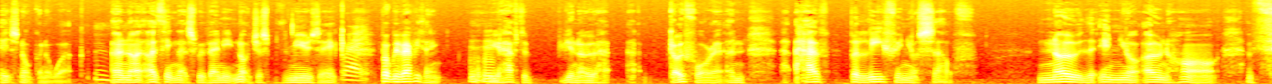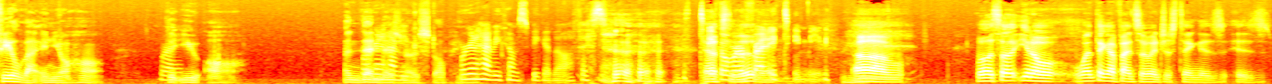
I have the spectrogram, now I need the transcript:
it's not going to work. And I, I think that's with any, not just with music, Right. but with everything. Mhm. You have to, you know, ha- ha- go for it and have belief in yourself. Know that in your own heart and feel that in your heart Right. that you are. And We're then there's have you- no stopping. We're gonna have you come speak at the office. Take over Absolutely. a Friday team meeting. Um, well, so you know, one thing I find so interesting is is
